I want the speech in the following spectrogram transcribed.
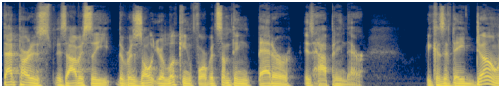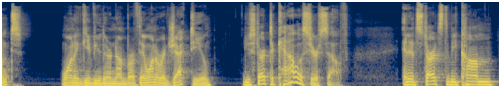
That part is, is obviously the result you're looking for, but something better is happening there. Because if they don't want to give you their number, if they want to reject you, you start to callous yourself. And it starts to become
